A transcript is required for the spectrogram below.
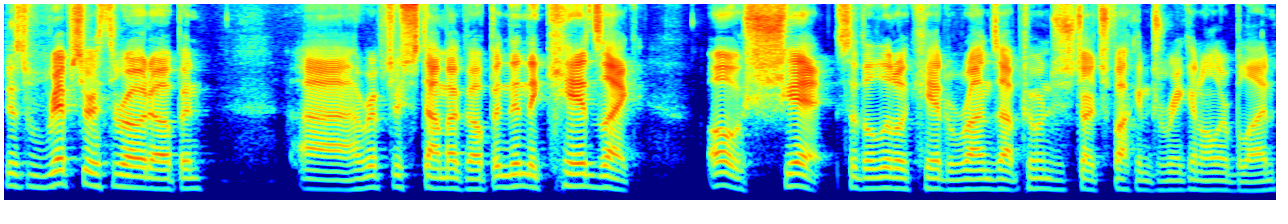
Just rips her throat open. Uh rips her stomach open. Then the kid's like oh shit. So the little kid runs up to her and just starts fucking drinking all her blood.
